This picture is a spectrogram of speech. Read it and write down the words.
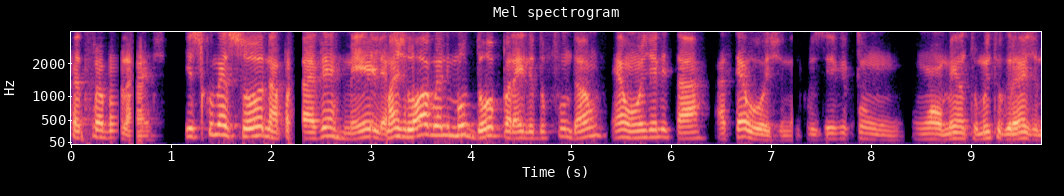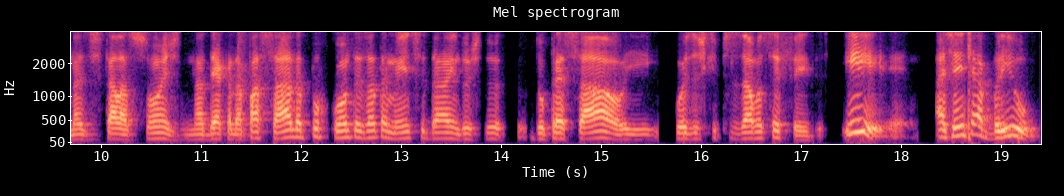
Petrobras. Isso começou na Praia Vermelha, mas logo ele mudou para a Ilha do Fundão, é onde ele está até hoje, né? inclusive com um aumento muito grande nas instalações na década passada, por conta exatamente da indústria do pré-sal e coisas que precisavam ser feitas. E a gente abriu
